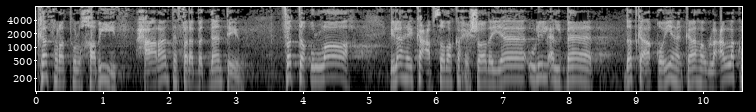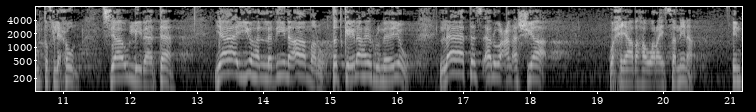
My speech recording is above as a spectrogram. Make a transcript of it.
karatu lkhabiid xaaraanta farabadnaanteedu fattaqu llah ilaahay ka cabsadoo ka xishooda yaa ulil albaab dadka aqoon-yahanka ahow lacallakum tuflixuun si aa u liibaantaan yaa ayuha aladiina aamanuu dadka ilaahay rumeeyow laa tas'aluu can ashyaa waxyaabaha waraysanina in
